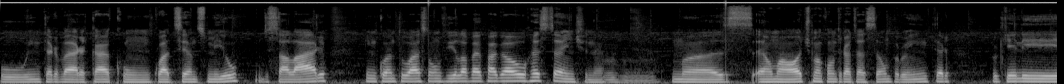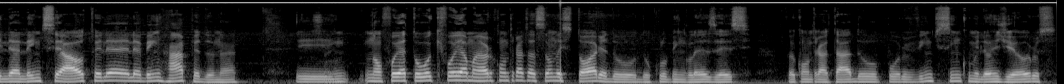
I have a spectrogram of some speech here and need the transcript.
O Inter vai arcar com 400 mil de salário, enquanto o Aston Villa vai pagar o restante, né? Mas é uma ótima contratação para o Inter, porque ele, ele, além de ser alto, ele é, ele é bem rápido, né? E não foi à toa que foi a maior contratação da história do, do clube inglês esse. Foi contratado por 25 milhões de euros.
